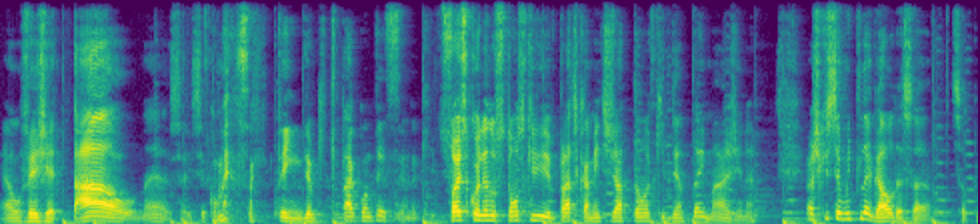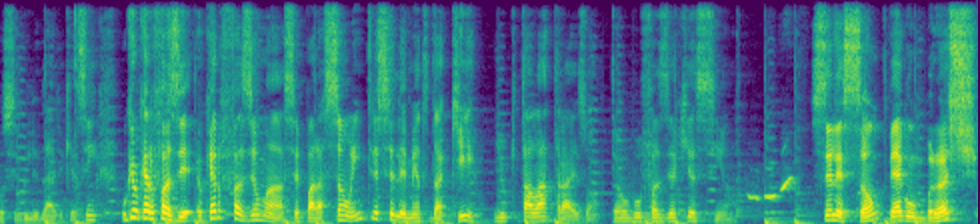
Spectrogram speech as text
é um vegetal, né? Isso aí você começa a entender o que, que tá acontecendo aqui. Só escolhendo os tons que praticamente já estão aqui dentro da imagem, né? Eu acho que isso é muito legal dessa, dessa possibilidade aqui, assim. O que eu quero fazer? Eu quero fazer uma separação entre esse elemento daqui e o que tá lá atrás, ó. Então eu vou fazer aqui assim, ó. Seleção, pega um brush,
